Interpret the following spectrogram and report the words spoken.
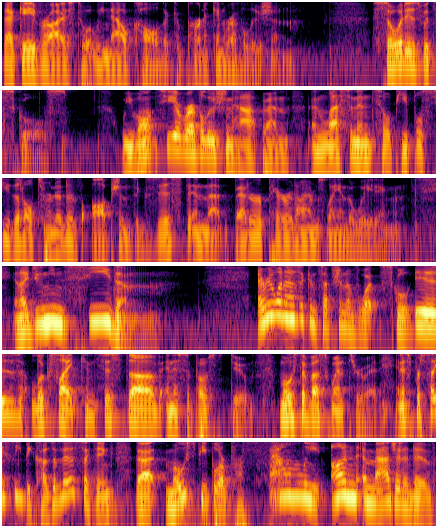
that gave rise to what we now call the Copernican revolution. So it is with schools. We won't see a revolution happen unless and until people see that alternative options exist and that better paradigms lay in the waiting. And I do mean see them. Everyone has a conception of what school is, looks like, consists of, and is supposed to do. Most of us went through it. And it's precisely because of this, I think, that most people are profoundly unimaginative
